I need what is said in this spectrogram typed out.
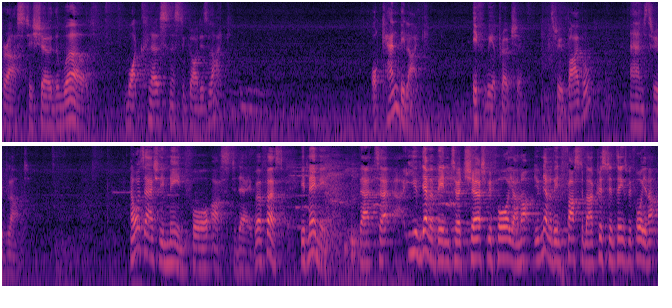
for us to show the world what closeness to God is like. Or can be like if we approach Him through Bible and through blood. Now, what does that actually mean for us today? Well, first, it may mean that uh, you've never been to a church before, you're not, you've never been fussed about Christian things before, you're not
